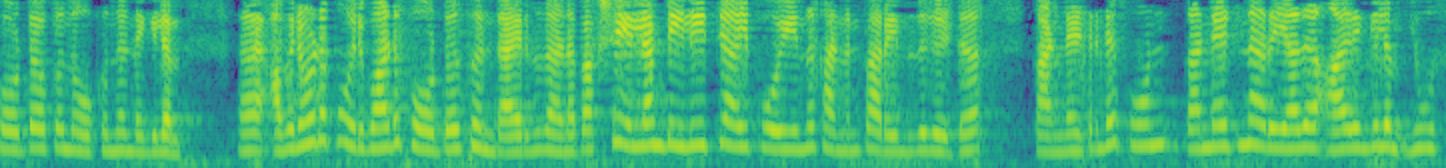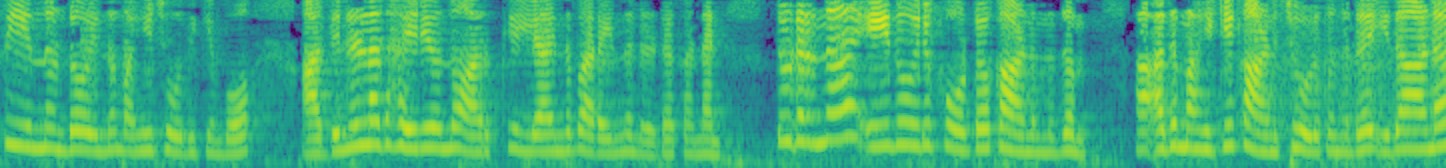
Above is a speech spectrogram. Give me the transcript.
ഫോട്ടോ ഒക്കെ നോക്കുന്നുണ്ടെങ്കിലും അവനോടൊപ്പം ഒരുപാട് ഫോട്ടോസ് ഉണ്ടായിരുന്നതാണ്. പക്ഷെ എല്ലാം ഡിലീറ്റ് ആയി പോയി എന്ന് കണ്ണൻ പറയുന്നത് കേട്ട് കണ്ണേട്ടന്റെ ഫോൺ കണ്ണേട്ടനെ അറിയാതെ ആരെങ്കിലും യൂസ് ചെയ്യുന്നുണ്ടോ എന്ന് മഹി ചോദിക്കുമ്പോൾ അതിനുള്ള ധൈര്യമൊന്നും ആർക്കില്ല എന്ന് പറയുന്നുണ്ട് കേട്ടോ കണ്ണൻ. തുടർന്ന് ഏതോ ഒരു ഫോട്ടോ കാണുന്നതും അത് മഹിക്ക് കാണിച്ചു കൊടുക്കുന്നുണ്ട്. ഇതാണ്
